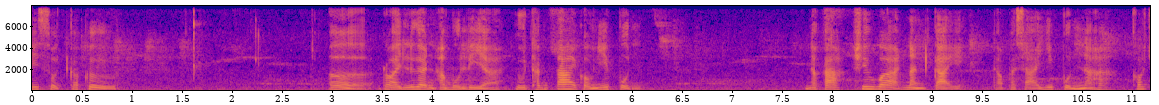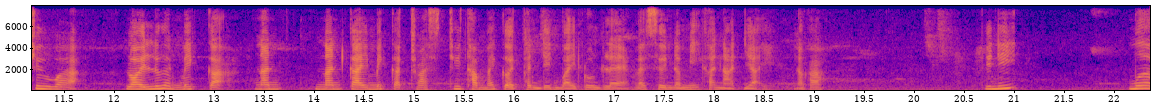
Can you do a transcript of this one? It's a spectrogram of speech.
ที่สุดก็คือเอ่อรอยเลื่อนอะมูเลียอยู่ทางใต้ของญี่ปุ่นนะคะ ชื่อว่านันไกตามภาษาญี่ปุ่นนะคะเขาชื่อว่ารอยเลื่อนเมกะนัน นันไกเมกะทรัสที่ทำให้เกิดแผ่นดินไหวรุนแรง และซึนามิขนาดใหญ่นะคะ ทีนี้เมื่อ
